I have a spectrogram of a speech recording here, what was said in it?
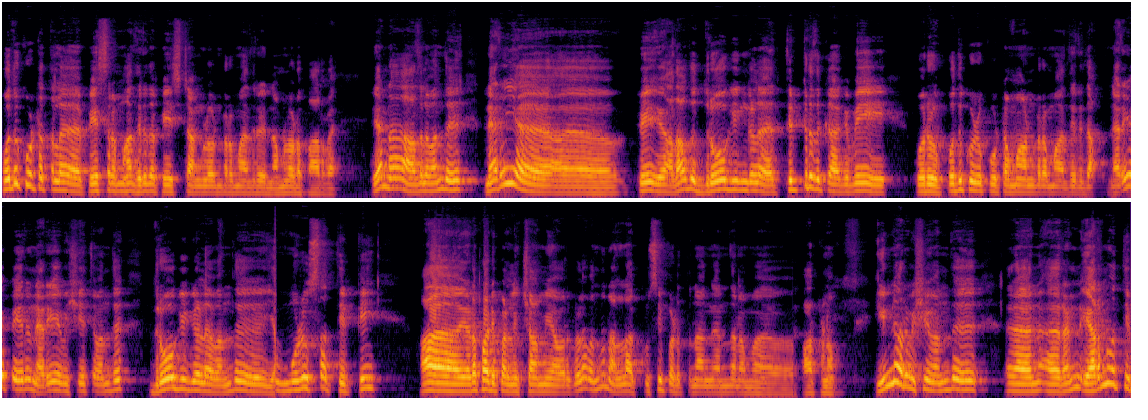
பொதுக்கூட்டத்துல பேசுற மாதிரி தான் பேசிட்டாங்களோன்ற மாதிரி நம்மளோட பார்வை. ஏன்னா அதுல வந்து நிறைய பே- அதாவது துரோகிங்களை திட்டுறதுக்காகவே ஒரு பொதுக்குழு கூட்டமான்ற மாதிரி தான் நிறைய பேர் நிறைய விஷயத்த வந்து துரோகிகளை வந்து முழுசா திட்டி எடப்பாடி பழனிசாமி அவர்களை வந்து நல்லா குசிப்படுத்தினாங்கன்னு நம்ம பார்க்கணும். இன்னொரு விஷயம் வந்து இரநூத்தி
